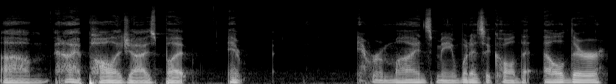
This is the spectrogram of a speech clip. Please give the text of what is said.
um, and I apologize, but it it reminds me. What is it called? The elder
